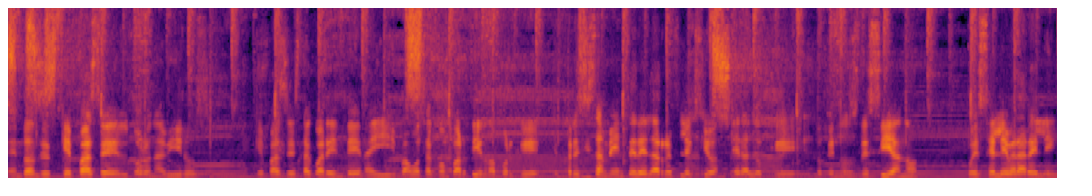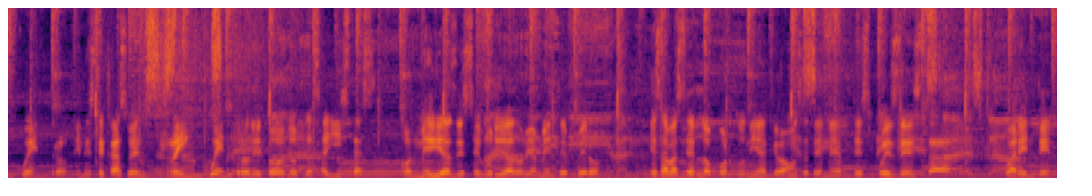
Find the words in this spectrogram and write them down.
Entonces, que pase el coronavirus, que pase esta cuarentena y vamos a compartir, ¿no? Porque precisamente de la reflexión era lo que, lo que nos decía, ¿no? Pues celebrar el encuentro, en este caso el reencuentro de todos los lasallistas, con medidas de seguridad obviamente, pero esa va a ser la oportunidad que vamos a tener después de esta cuarentena.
